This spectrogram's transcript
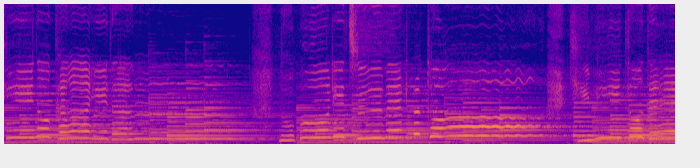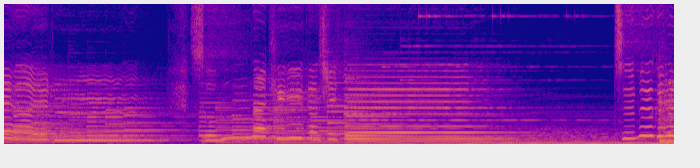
木の階段登り詰めると君と出会えるそんな気がして紡ぐ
